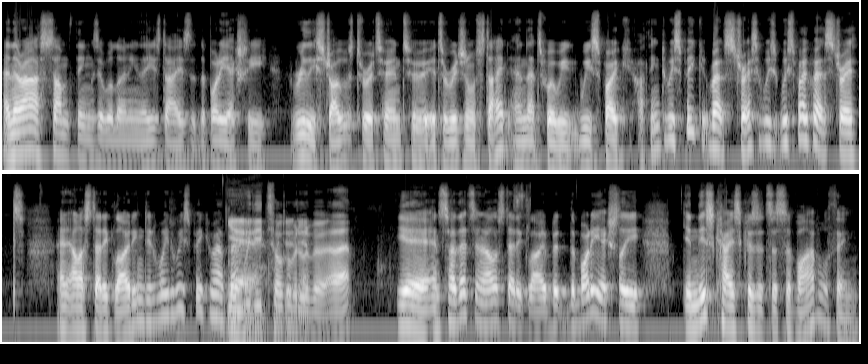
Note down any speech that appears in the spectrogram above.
And there are some things that we're learning these days that the body actually really struggles to return to its original state, and that's where we, we spoke. I think did we speak about stress? We, we spoke about stress and allostatic loading. Did we? Did we speak about that? Yeah. we did talk we a little yeah. bit about that. Yeah, and so that's an allostatic load, but the body actually, in this case, because it's a survival thing,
